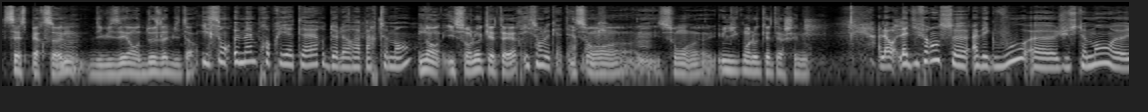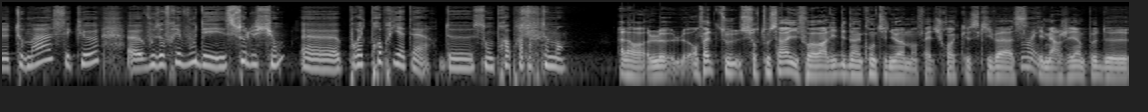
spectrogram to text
16 personnes mmh. Divisées en deux habitats. Ils sont eux-mêmes propriétaires de leur appartement Non, ils sont locataires. Ils sont locataires. Ils sont, mmh. ils sont uniquement locataires chez nous. Alors la différence avec vous, justement, Thomas, c'est que vous offrez-vous des solutions pour être propriétaire de son propre appartement alors, le, en fait, sur tout ça, il faut avoir l'idée d'un continuum. En fait, je crois que ce qui va émerger un peu de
